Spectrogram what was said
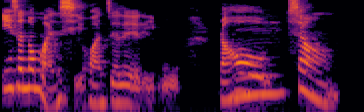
医生都蛮喜欢这类的礼物。然后像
